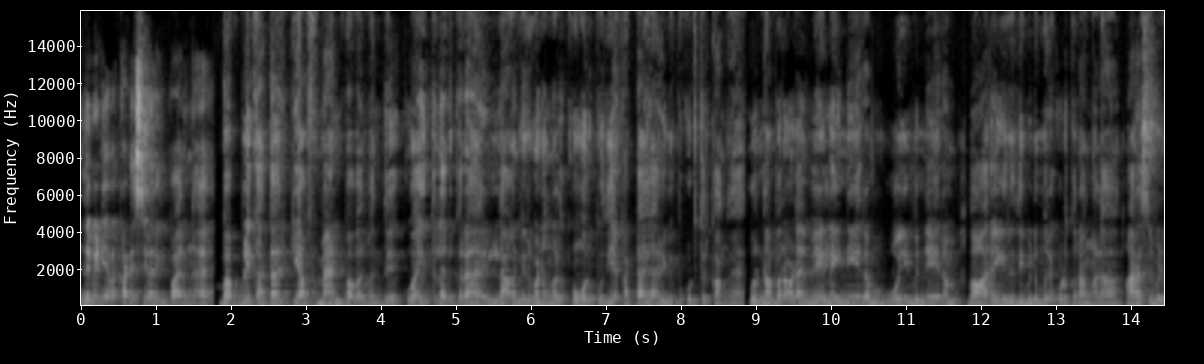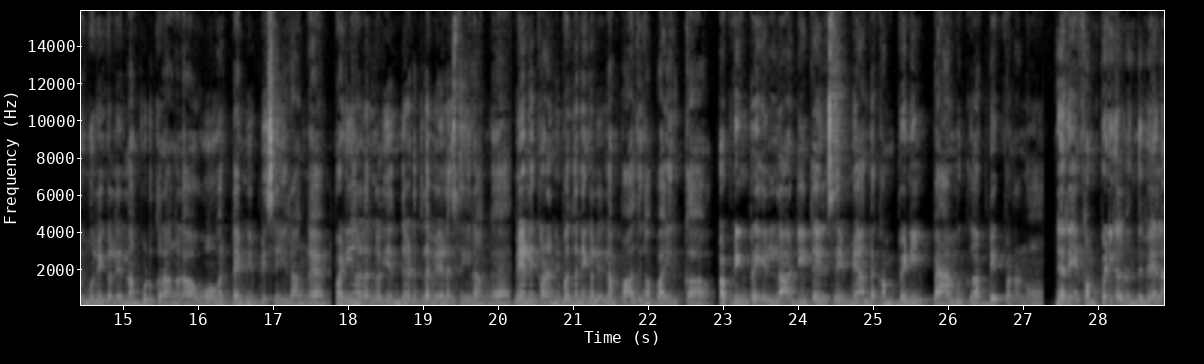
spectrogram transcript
இந்த வீடியோவை கடைசி வரைக்கும் பாருங்க. Public authority of man power வந்து குவைத்தில் இருக்கிற எல்லா நிறுவனங்களுக்கும் ஒரு புதிய கட்டாய அறிவிப்பு கொடுத்துருக்காங்க. ஒரு நபரோட வேலை நேரம் ஓய்வு நேரம் வார இறுதி விடுமுறை கொடுக்குறாங்களா அரசு விடுமுறைகள் எல்லாம் கொடுக்குறாங்களா ஓவர் டைம் எப்படி செய்கிறாங்க செய்யறாங்க பணியாளர்கள் எந்த இடத்துல வேலை செய்யறாங்க வேலைக்கான நிபந்தனைகள் எல்லாம் பாதுகாப்பா இருக்கா? அப்படின்ற எல்லா டீட்டெயில்ஸையுமே அந்த கம்பெனி பேமுக்கு அப்டேட் பண்ணணும். நிறைய கம்பெனிகள் வந்து வேலை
